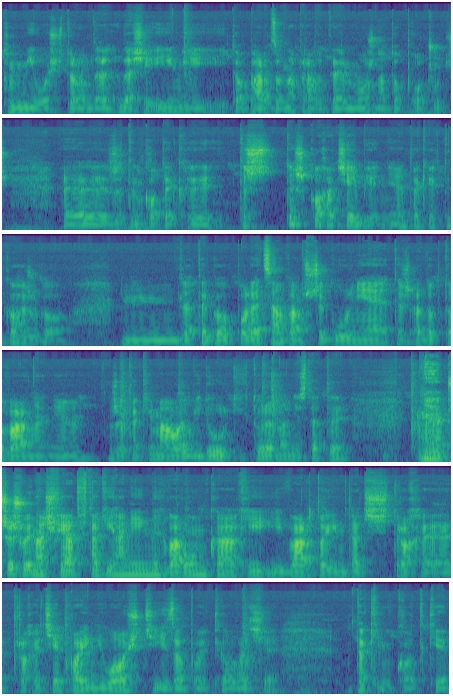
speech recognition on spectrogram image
tą miłość, którą da, da się im i, i to bardzo naprawdę można to poczuć, że ten kotek y, też, też kocha Ciebie, nie? Tak jak Ty kochasz go. Mm, dlatego polecam Wam szczególnie też adoptowane, nie? Że takie małe bidulki, które no niestety e, przyszły na świat w takich, a nie innych warunkach i, i warto im dać trochę, trochę ciepła i miłości i zaopiekować się takim kotkiem.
